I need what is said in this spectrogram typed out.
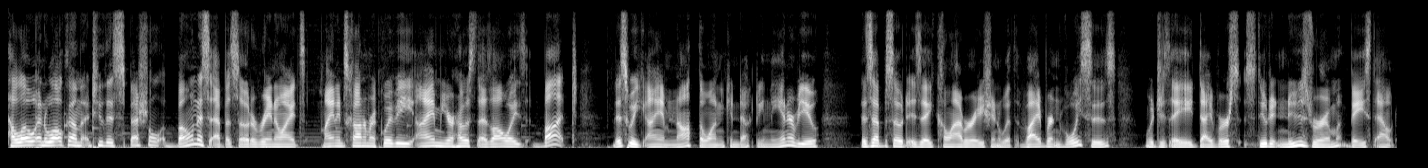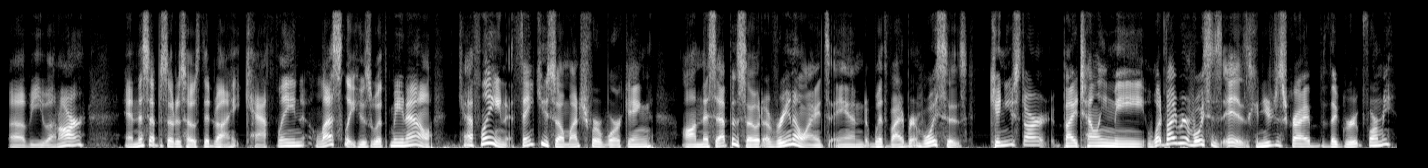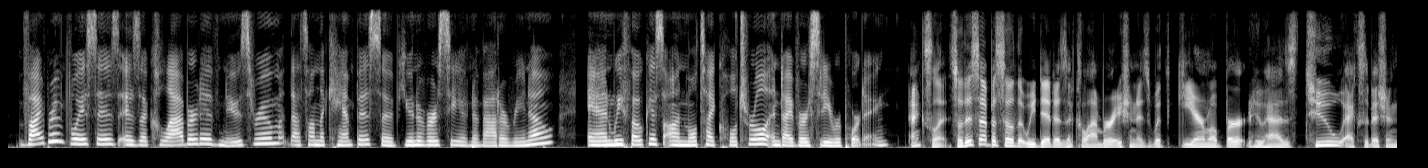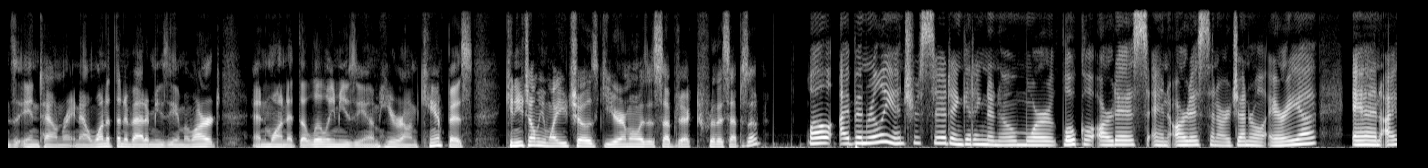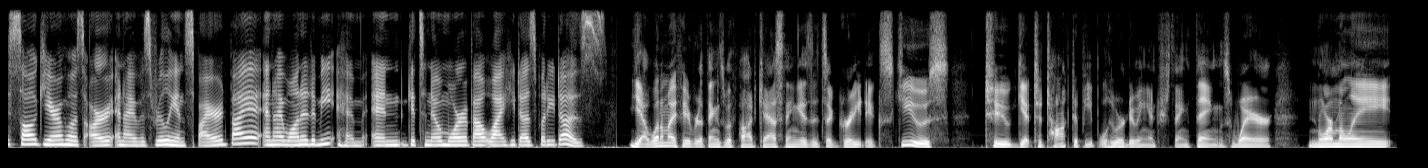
Hello and welcome to this special bonus episode of Renoites. My name is Conor McQuivey. I am your host as always, but this week I am not the one conducting the interview. This episode is a collaboration with Vibrant Voices, which is a diverse student newsroom based out of UNR. And this episode is hosted by Kathleen Leslie, who's with me now. Kathleen, thank you so much for working on this episode of Renoites and with Vibrant Voices. Can you start by telling me what Vibrant Voices is? Can you describe the group for me? Vibrant Voices is a collaborative newsroom that's on the campus of University of Nevada, Reno, and we focus on multicultural and diversity reporting. Excellent. So this episode that we did as a collaboration is with Guillermo Bert, who has two exhibitions in town right now, one at the Nevada Museum of Art and one at the Lilley Museum here on campus. Can you tell me why you chose Guillermo as a subject for this episode? Well, I've been really interested in getting to know more local artists and artists in our general area. And I saw Guillermo's art and I was really inspired by it. And I wanted to meet him and get to know more about why he does what he does. Yeah, one of my favorite things with podcasting is it's a great excuse to get to talk to people who are doing interesting things where normally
